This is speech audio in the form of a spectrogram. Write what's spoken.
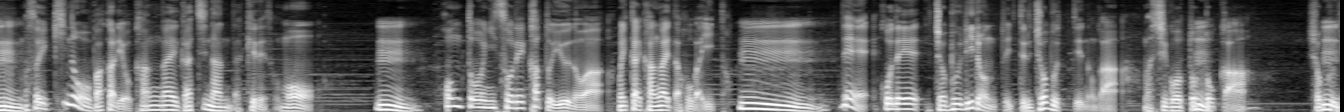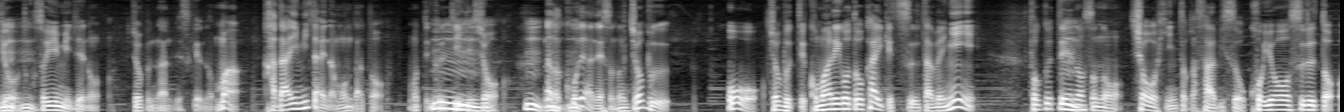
うん。まあそういう機能ばかりを考えがちなんだけれどもうん本当にそれかというのはもう一回考えた方がいいと。うん。でここでジョブ理論と言ってるジョブっていうのが、まあ、仕事とか職業とかそういう意味でのジョブなんですけれどまあ課題みたいなもんだと思ってくれていいでしょう、うんなんかここではねそのジョブをジョブっていう困りごとを解決するために特定のその商品とかサービスを雇用すると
